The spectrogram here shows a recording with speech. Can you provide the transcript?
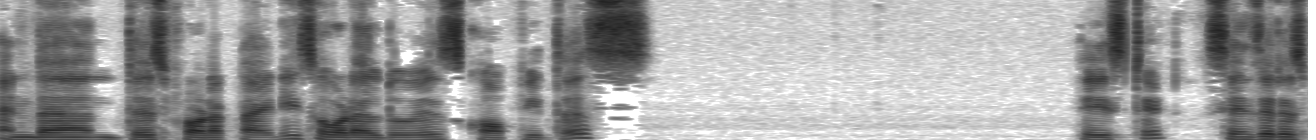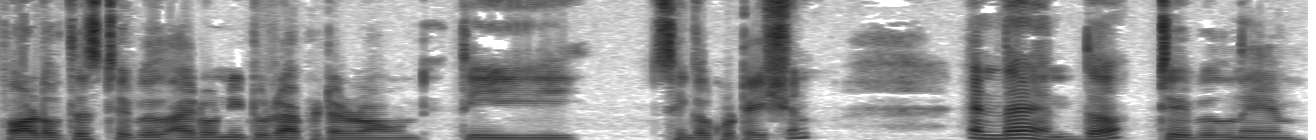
And then this product ID so what I'll do is copy this paste it. Since it is part of this table I don't need to wrap it around the single quotation. And then the table name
